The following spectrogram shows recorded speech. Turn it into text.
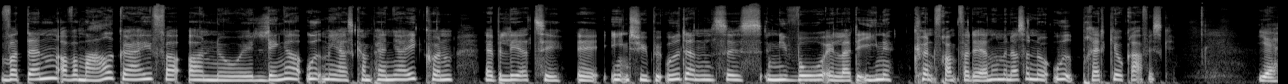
Hvordan og hvor meget gør I for at nå øh, længere ud med jeres kampagner? Ikke kun appellere til øh, en type uddannelsesniveau eller det ene køn frem for det andet, men også at nå ud bredt geografisk? Ja,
